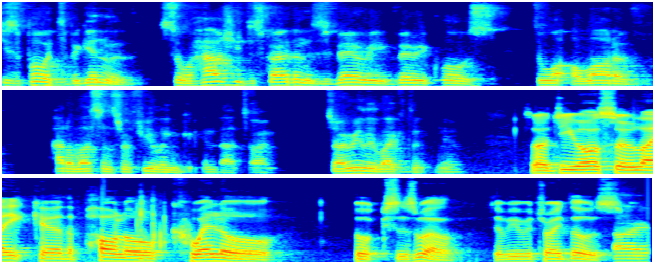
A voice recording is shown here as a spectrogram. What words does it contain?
she's a poet to begin with. So how she described them is very very close to what a lot of adolescents are feeling in that time. So i really liked it yeah. So, do you also like uh, the Paulo Coelho books as well? Have you ever tried those? i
